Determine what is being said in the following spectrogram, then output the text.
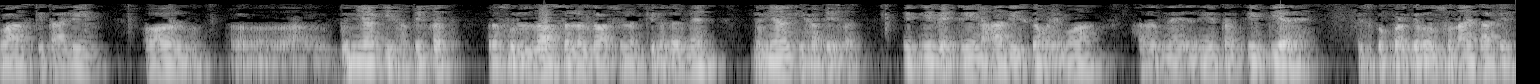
واز کی تعلیم اور دنیا کی حقیقت، رسول اللہ صلی اللہ علیہ وسلم کی نظر میں دنیا کی حقیقت۔ اتنی بہترین احادیث کا مجموعہ حضرت نے یہ ترتیب دیا ہے۔ اس کو پڑھ کے روز سنائے تاکہ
